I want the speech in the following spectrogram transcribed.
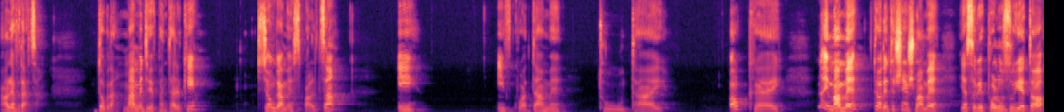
ale wraca. Dobra, mamy dwie pętelki. Ściągamy z palca i, i wkładamy tutaj. Ok. No i mamy, teoretycznie już mamy. Ja sobie poluzuję to,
